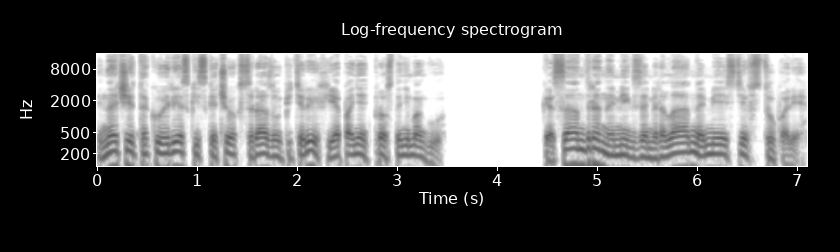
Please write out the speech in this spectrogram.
Иначе такой резкий скачок сразу у пятерых я понять просто не могу. Кассандра на миг замерла на месте в ступоре.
